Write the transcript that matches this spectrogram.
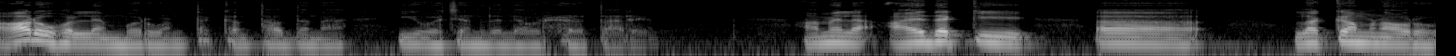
ಆರು ಹೊಲ್ಲೆಂಬರು ಅಂತಕ್ಕಂಥದ್ದನ್ನು ಈ ವಚನದಲ್ಲಿ ಅವರು ಹೇಳ್ತಾರೆ. ಆಮೇಲೆ ಆಯ್ದಕ್ಕಿ ಲಕ್ಕಮ್ಮನವರು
